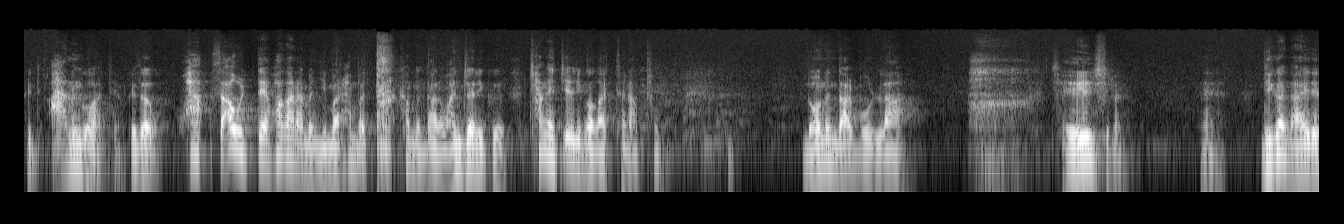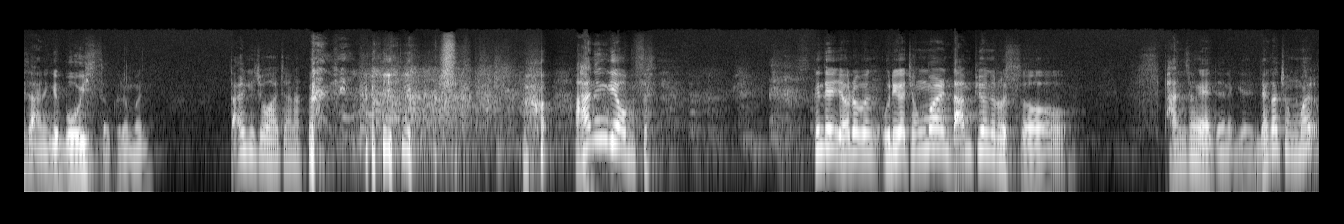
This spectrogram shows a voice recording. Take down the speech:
그 아는 것 같아요. 그래서 화, 싸울 때 화가 나면 이 말 한 번 탁 하면 나는 완전히 그 창에 찔린 것 같은 아픔. 너는 날 몰라. 하, 제일 싫어요. 예. 네가 나에 대해서 아는 게 뭐 있어? 그러면 딸기 좋아하잖아. 아는 게 없어요. 근데 여러분, 우리가 정말 남편으로서 반성해야 되는 게 내가 정말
